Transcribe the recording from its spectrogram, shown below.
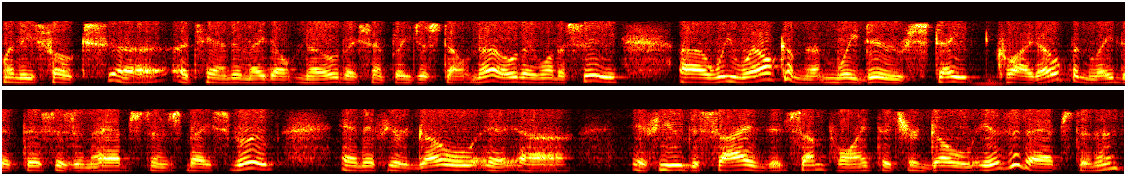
when these folks uh, attend and they don't know, they simply just don't know. They want to see. Uh, we welcome them. We do state quite openly that this is an abstinence-based group, and if your goal uh, if you decide at some point that your goal isn't abstinence,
